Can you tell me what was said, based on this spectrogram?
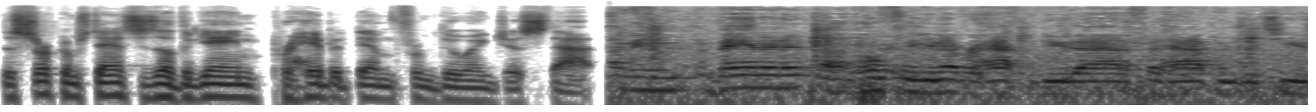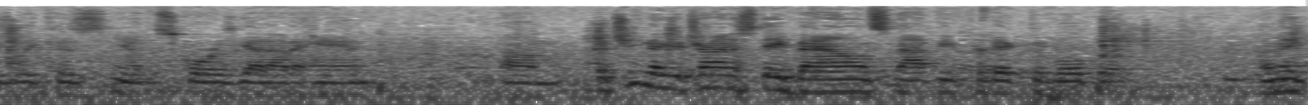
the circumstances of the game prohibit them from doing just that. I mean, abandon it. Uh, hopefully, you never have to do that. If it happens, it's usually because you know the scores got out of hand. Um, but you know, you're trying to stay balanced, not be predictable. But I think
